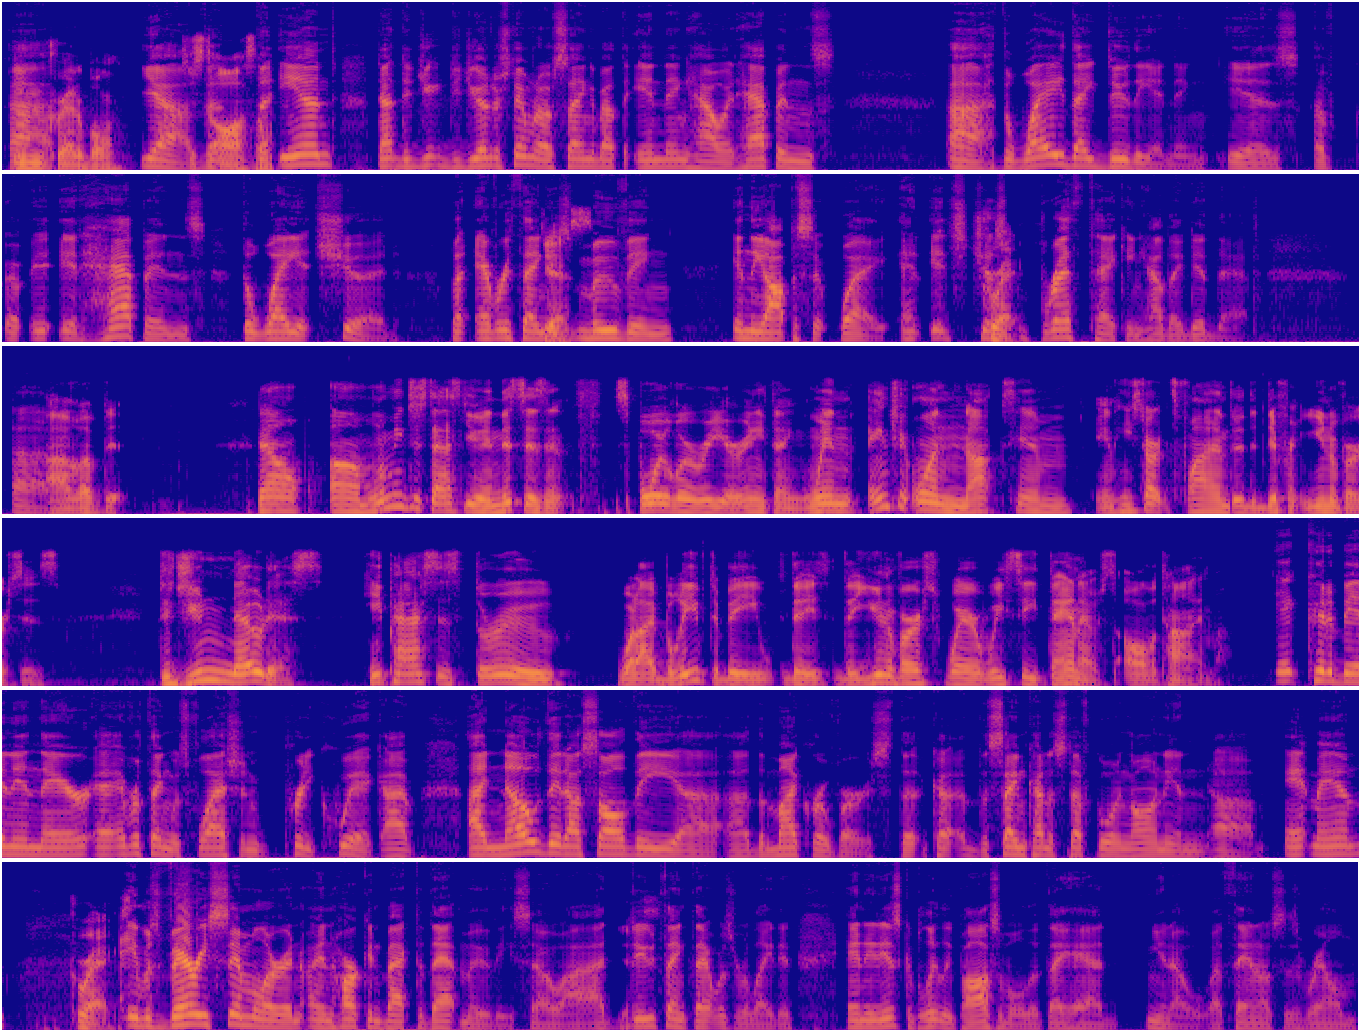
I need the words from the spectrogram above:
Uh, Incredible. yeah, Just the, awesome. The end. Now, did you did you understand what I was saying about the ending? How it happens? Uh, the way they do the ending is of uh, it, it happens the way it should, but everything Yes. is moving in the opposite way, and it's just Correct. breathtaking how they did that. Um, I loved it. Now, um, let me just ask you, and this isn't f- spoilery or anything. When Ancient One knocks him and he starts flying through the different universes, did you notice he passes through what I believe to be the the universe where we see Thanos all the time? It could have been in there. Everything was flashing pretty quick. I I know that I saw the uh, uh, the microverse, the the same kind of stuff going on in uh, Ant Man. Correct. It was very similar and, and harkened back to that movie. So I, I do think that was related, and it is completely possible that they had you know Thanos' realm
